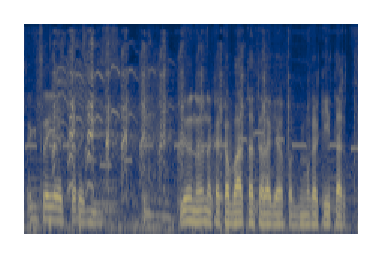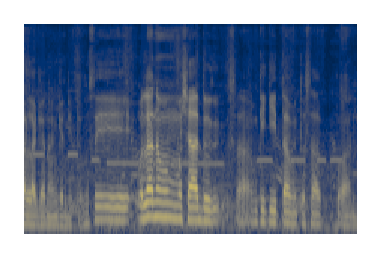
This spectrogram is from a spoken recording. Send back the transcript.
Ang saya at taragis. Yun no, nakakabata talaga pag makakita talaga ng ganito. Kasi wala namang masyado sa makikita mo ito sa kuan.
